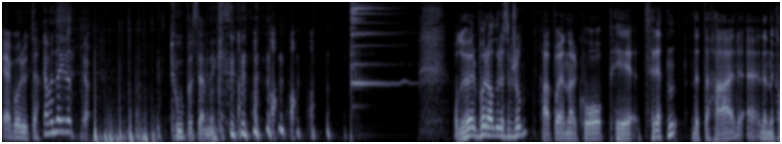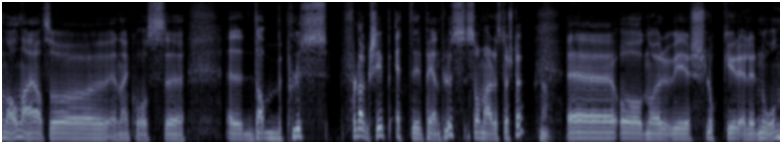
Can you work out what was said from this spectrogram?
jeg går ut, jeg. Ja, men det er greit. To på stemning. Og du hører på Radioresepsjonen her på NRK P13. Dette her, eh, denne kanalen er altså NRKs eh, DAB pluss flaggskip etter P1 pluss, som er det største. Eh, og når vi slukker, eller noen,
